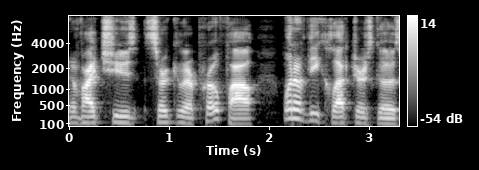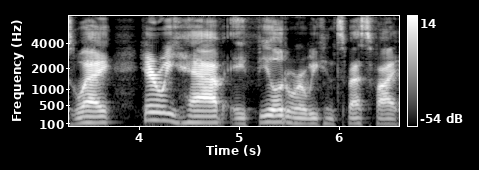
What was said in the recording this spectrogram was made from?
And if I choose circular profile, one of the collectors goes away. Here we have a field where we can specify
